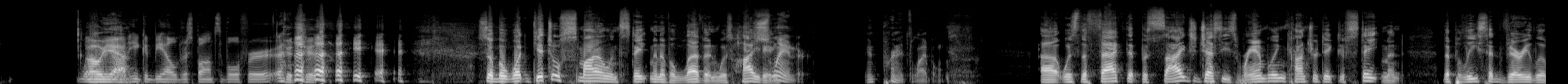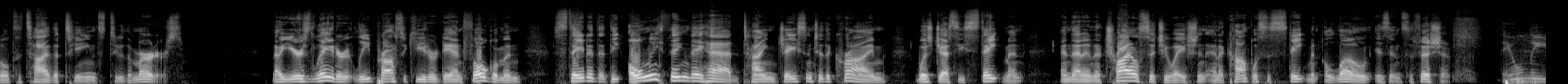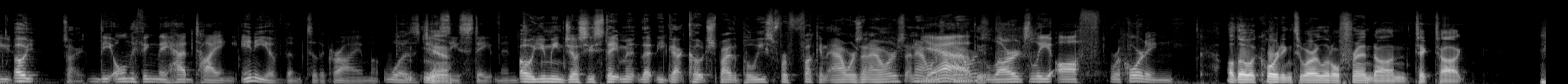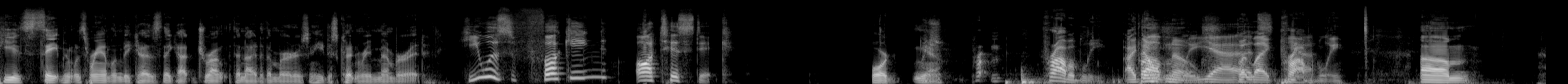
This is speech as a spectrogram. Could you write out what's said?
Whether Oh, or yeah. not he could be held responsible for. Good shit. Yeah. So, but what Gitchell's smile and statement of 11 was hiding Slander. And print its libel. uh, was the fact that besides Jesse's rambling, contradictive statement, the police had very little to tie the teens to the murders. Now, years later, lead prosecutor Dan Fogleman stated that the only thing they had tying Jason to the crime was Jesse's statement, and that in a trial situation, an accomplice's statement alone is insufficient. They only Oh, sorry. the only thing they had tying any of them to the crime was Yeah. Jesse's statement. Oh, you mean Jesse's statement that he got coached by the police for fucking hours and hours and hours yeah, and hours? largely off recording. Although, according to our little friend on TikTok, his statement was rambling because they got drunk the night of the murders and he just couldn't remember it. He was fucking autistic. Or, yeah. Pro- probably. I don't know. Yeah, But it's- like, yeah. probably. Um,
